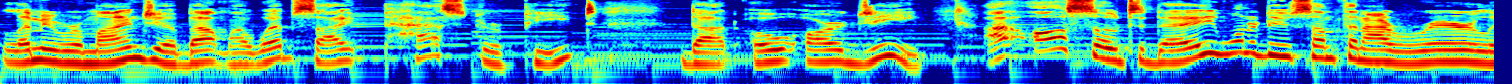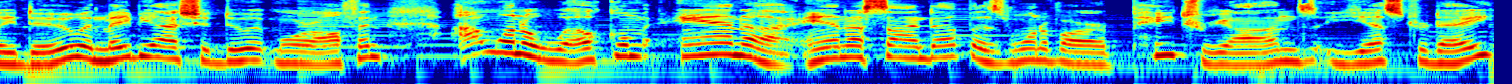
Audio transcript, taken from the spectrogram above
let me remind you about my website, Pastor Pete org. I also today want to do something I rarely do, and maybe I should do it more often. I want to welcome Anna. Anna signed up as one of our Patreons yesterday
